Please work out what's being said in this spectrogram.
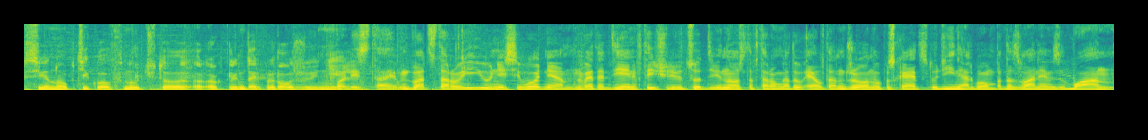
синоптиков. Ну что, календарь продолжение. Полистаем. 22 июня сегодня. В этот день, в 1992 году, Элтон Джон выпускает студийный альбом под названием «The One».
